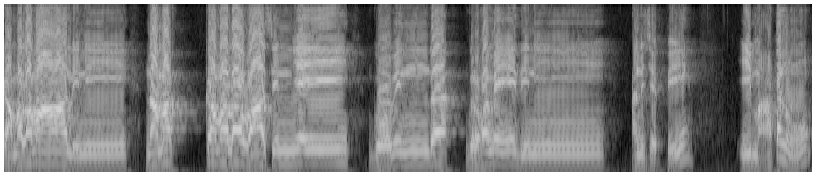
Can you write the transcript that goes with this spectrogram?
కమలమాలిని. నమ కమలవాసిన్యై గోవింద గృహమేదిని అని చెప్పి ఈ మాటను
